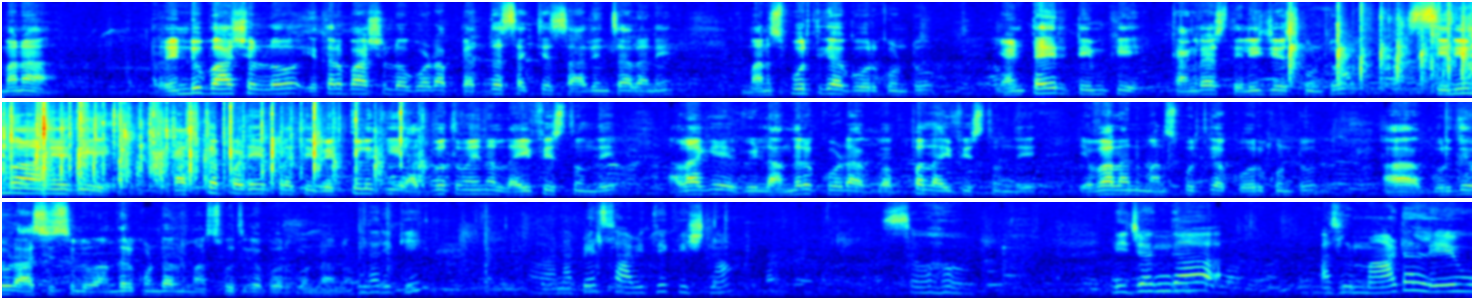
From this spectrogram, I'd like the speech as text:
మన రెండు భాషల్లో ఇతర భాషల్లో కూడా పెద్ద సక్సెస్ సాధించాలని మనస్ఫూర్తిగా కోరుకుంటూ ఎంటైర్ టీంకి కంగ్రాట్స్ తెలియజేసుకుంటూ సినిమా అనేది కష్టపడే ప్రతి వ్యక్తులకి అద్భుతమైన లైఫ్ ఇస్తుంది. అలాగే వీళ్ళందరూ కూడా గొప్ప లైఫ్ ఇస్తుంది. ఇవ్వాలని మనస్ఫూర్తిగా కోరుకుంటూ ఆ గురుదేవుడు ఆశీస్సులు అందరికి ఉండాలని మనస్ఫూర్తిగా కోరుకుంటున్నాను. అందరికీ నా పేరు సావిత్రి కృష్ణ. సో నిజంగా అసలు మాటలు లేవు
